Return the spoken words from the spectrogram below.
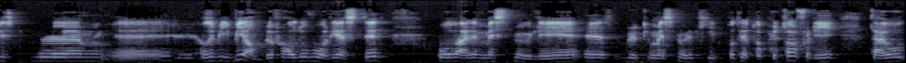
hvis du eh, Altså vi, vi anbefaler jo våre gjester å være mest mulig, eh, bruke mest mulig tid på Trettopphytta. Fordi det er jo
